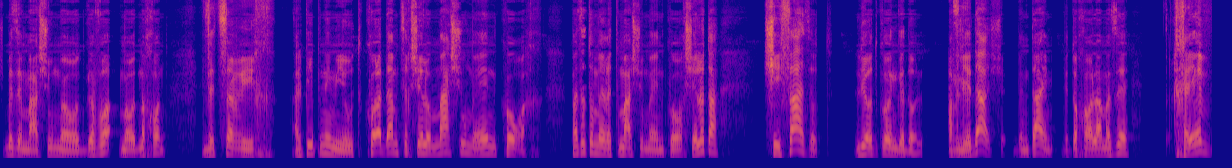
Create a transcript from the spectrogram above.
יש בזה משהו מאוד גבוה, מאוד נכון, וצריך, על פי פנימיות, כל אדם צריך שיהיה לו משהו מעין כורח. מה זאת אומרת משהו מעין כורח? שיהיה לו את השאיפה הזאת להיות כהן גדול. אבל ידע שבינתיים, בתוך העולם הזה, חייב,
